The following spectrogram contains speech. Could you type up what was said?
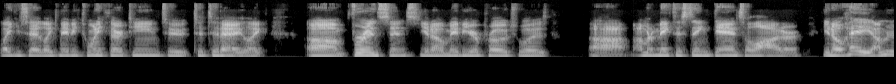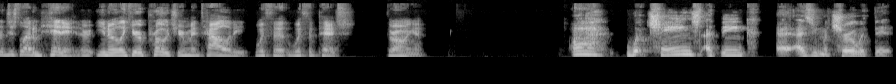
like you said, like maybe 2013 to to today? Like, um, for instance, you know, maybe your approach was, uh, I'm gonna make this thing dance a lot, or you know, hey, I'm gonna just let him hit it, or you know, like your approach, your mentality with the with the pitch, throwing it. Uh, what changed, I think, as you mature with it,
